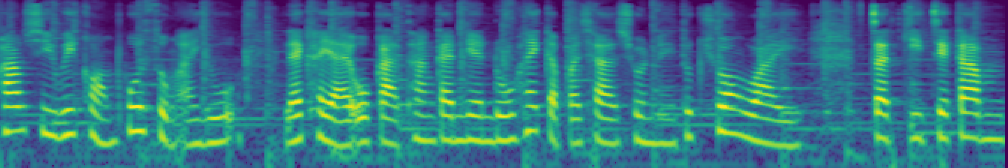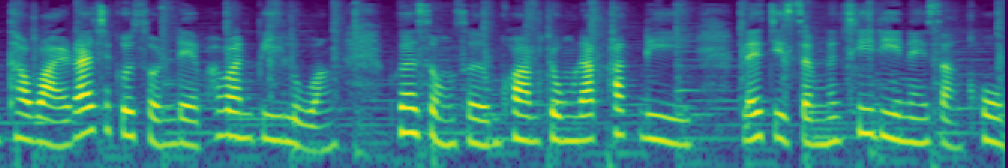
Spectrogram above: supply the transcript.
ภาพชีวิตของผู้สูงอายุ และขยายโอกาสทางการเรียนรู้ให้กับประชาชนในทุกช่วงวัย จัดกิจกรรมถวายราชกุศลแด่พระวันปีหลวง เพื่อส่งเสริมความจงรักภักดี และจิตสำนึกที่ดีในสังคม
